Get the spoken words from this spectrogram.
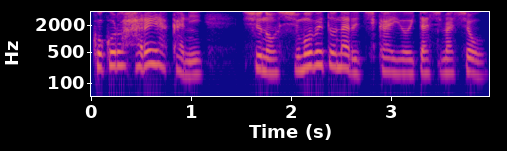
心晴れやかに主のしもべとなる誓いをいたしましょう。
